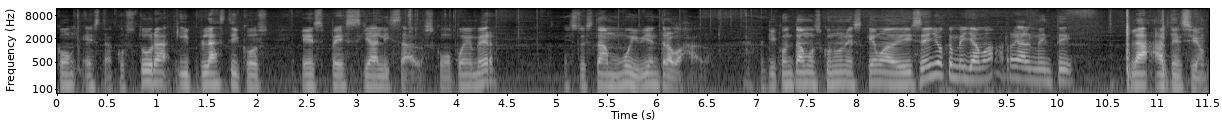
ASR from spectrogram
con esta costura y plásticos especializados. Como pueden ver, esto está muy bien trabajado. Aquí contamos con un esquema de diseño que me llama realmente la atención.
